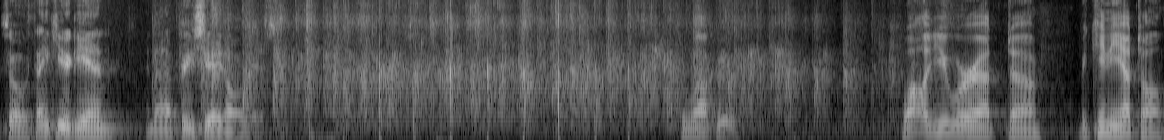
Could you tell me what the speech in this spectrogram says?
So thank you again, and I appreciate all this. You're welcome. While you were at uh, Bikini Atoll,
